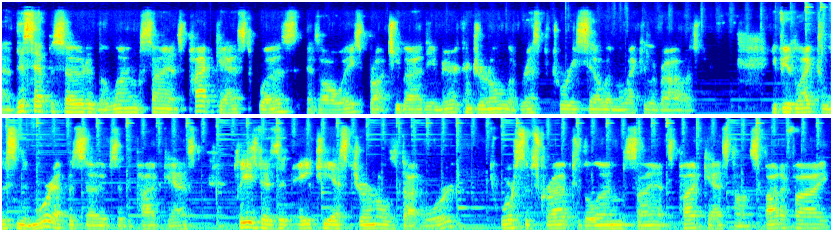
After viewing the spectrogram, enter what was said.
Uh, this episode of the Lung Science Podcast was, as always, brought to you by the American Journal of Respiratory Cell and Molecular Biology. If you'd like to listen to more episodes of the podcast, please visit atsjournals.org or subscribe to the Lung Science Podcast on Spotify,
